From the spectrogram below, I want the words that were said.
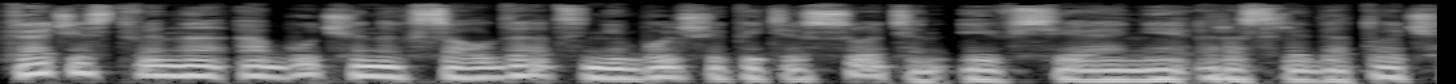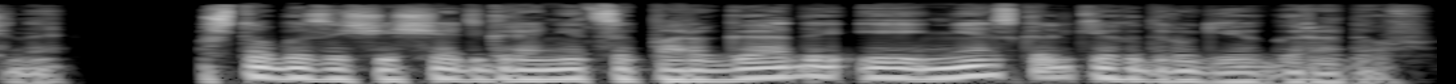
Качественно обученных солдат не больше пяти сотен, и все они рассредоточены, чтобы защищать границы Паргады и нескольких других городов.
